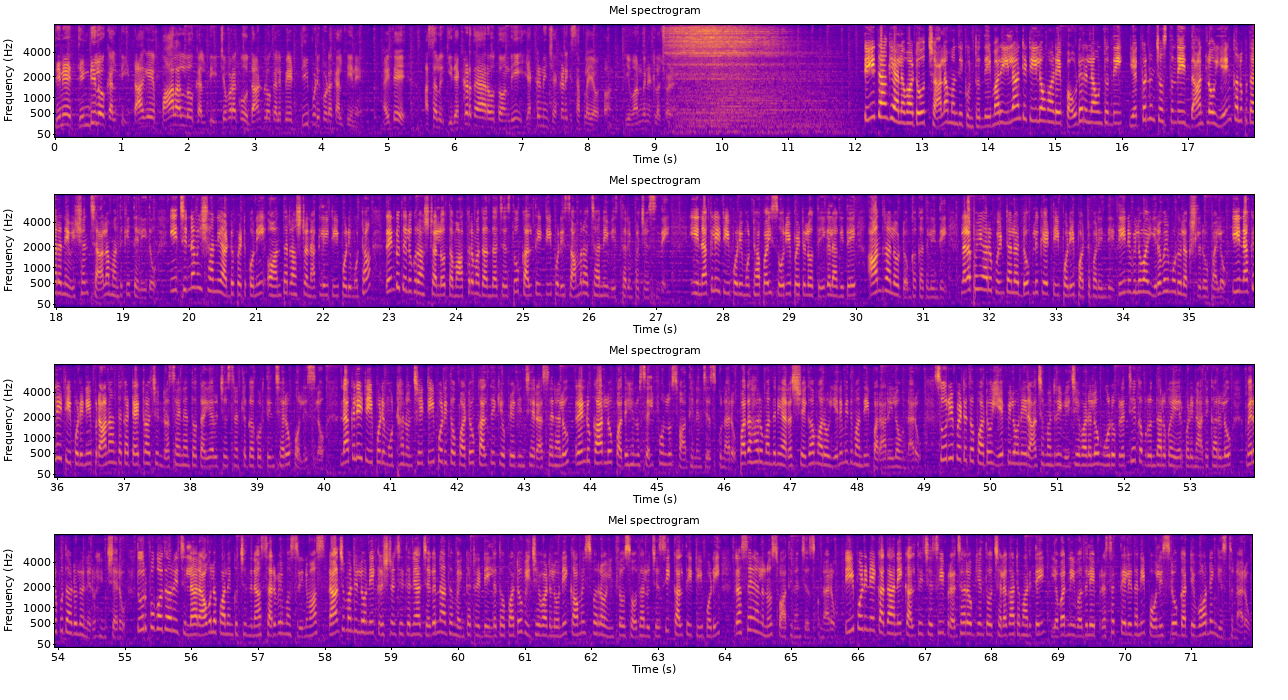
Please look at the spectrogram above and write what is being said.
తినే తిండిలో కల్తీ తాగే పాలల్లో కల్తీ చివరకు దాంట్లో కలిపే టీపుడి కూడా కల్తీనే. అయితే అసలు ఇది ఎక్కడ తయారవుతోంది? ఎక్కడి నుంచి ఎక్కడికి సప్లై అవుతోంది? ఈ వన్ మినిట్లో చూడండి. తాగే అలవాటు చాలా మందికి ఉంటుంది. మరి ఇలాంటి టీలో వాడే పౌడర్ ఎలా ఉంటుంది? ఎక్కడి నుంచి వస్తుంది? దాంట్లో ఏం కలుపుతారనే విషయం చాలా మందికి తెలియదు ఈ చిన్న విషయాన్ని అడ్డు పెట్టుకుని ఓ అంతర్రాష్ట్ర నకిలీ టీ పొడి ముఠ రెండు తెలుగు రాష్ట్రాల్లో తమ అక్రమ దందా చేస్తూ కల్తీ టీ పొడి సామ్రాజ్యాన్ని విస్తరింపచేసింది ఈ నకిలీ టీ పొడి ముఠాపై సూర్యపేటలో తీగలాగితే ఆంధ్రాలో డొంక కదిలింది. నలభై ఆరు క్వింటాల డూప్లికేట్ టీ పొడి పట్టుబడింది. దీని విలువ ఇరవై మూడు లక్షల రూపాయలు. ఈ నకిలీ టీ పొడిని ప్రాణాంతక టెట్రాజిన్ రసాయనంతో తయారు చేసినట్లుగా గుర్తించారు పోలీసులు. నకిలీ టీ పొడి ముఠా నుంచి టీ పొడితో పాటు పాటు కల్తీకి ఉపయోగించే రసాయనాలు రెండు కార్లు పదిహేను సెల్ ఫోన్లు స్వాధీనం చేసుకున్నారు. పదహారు మందిని అరెస్ట్ చేయగా మరో ఎనిమిది మంది పరారీలో ఉన్నారు. సూర్యాపేటతో పాటు ఏపీలోని రాజమండ్రి విజయవాడలో మూడు ప్రత్యేక బృందాలుగా ఏర్పడిన అధికారులు మెరుపుదాడులు నిర్వహించారు. తూర్పుగోదావరి జిల్లా రావులపాలెంకు చెందిన సర్వేమ శ్రీనివాస్ రాజమండ్రిలోని కృష్ణ చైతన్య జగన్నాథం వెంకటరెడ్డి ఇళ్ళతో పాటు విజయవాడలోని కామేశ్వరరావు ఇంట్లో సోదాలు చేసి కల్తీ టీ పొడి రసాయనాలను స్వాధీనం చేసుకున్నారు. టీ పొడినే కదా అని కల్తీ చేసి ప్రజారోగ్యంతో చెలగాటమాడితే ఎవరిని వదిలే ప్రసక్తే లేదని పోలీసులు గట్టి వార్నింగ్ ఇస్తున్నారు.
